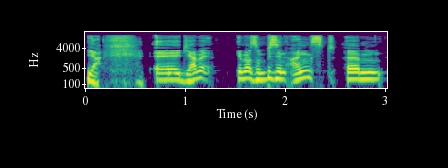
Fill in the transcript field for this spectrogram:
Ja, äh, die haben immer so ein bisschen Angst. Ähm,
